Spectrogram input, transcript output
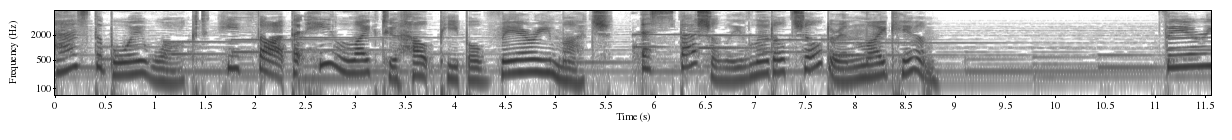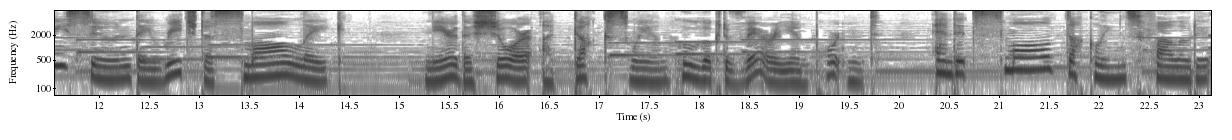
As the boy walked, he thought that he liked to help people very much, especially little children like him. Very soon they reached a small lake. Near the shore a duck swam who looked very important, and its small ducklings followed it.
